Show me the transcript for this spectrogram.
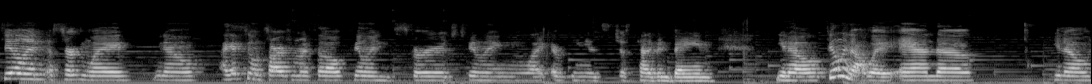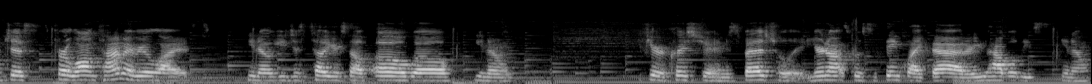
feeling a certain way you know. I guess feeling sorry for myself feeling discouraged feeling like everything is just kind of in vain you know feeling that way. And uh, you know just for a long time I realized you know, you just tell yourself, oh, well, you know, if you're a Christian, especially, you're not supposed to think like that, or you have all these, you know,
